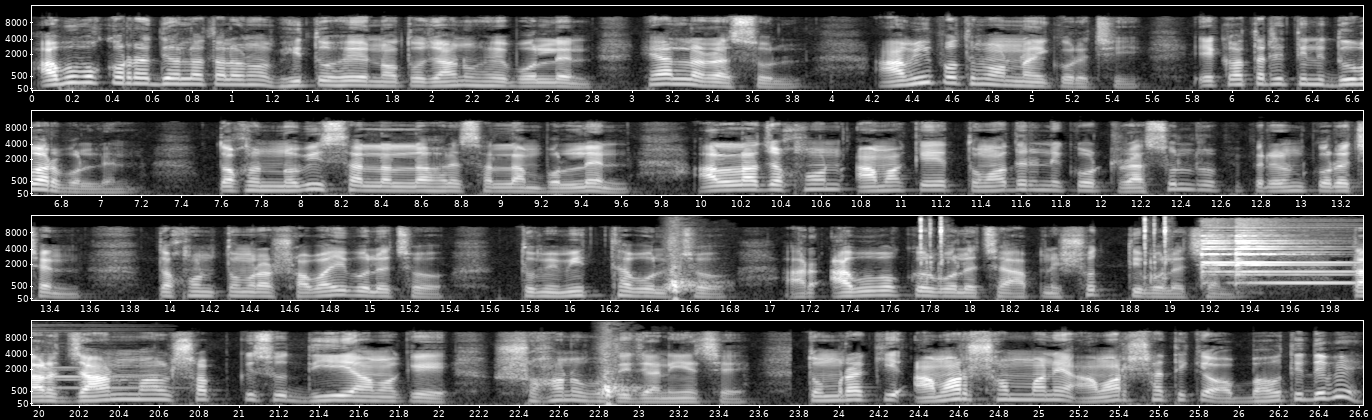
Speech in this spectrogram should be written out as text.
আবু বকর রাদিয়াল্লাহ তালাহ ভীত হয়ে নতজানু হয়ে বললেন, হে আল্লাহ রাসুল, আমি প্রথমে অন্যায় করেছি। এ কথাটি তিনি দুবার বললেন। তখন নবী সাল্লাহ সাল্লাম বললেন, আল্লাহ যখন আমাকে তোমাদের নিকট রাসুল রূপে প্রেরণ করেছেন, তখন তোমরা সবাই বলেছ, তুমি মিথ্যা বলছ, আর আবু বকর বলেছে, আপনি সত্যি বলেছেন। তার জানমাল সব কিছু দিয়ে আমাকে সহানুভূতি জানিয়েছে। তোমরা কি আমার সম্মানে আমার সাথীকে অব্যাহতি দেবে?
